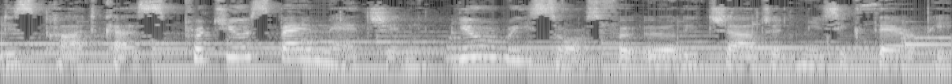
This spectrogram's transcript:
to this podcast produced by Imagine, your resource for early childhood music therapy.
